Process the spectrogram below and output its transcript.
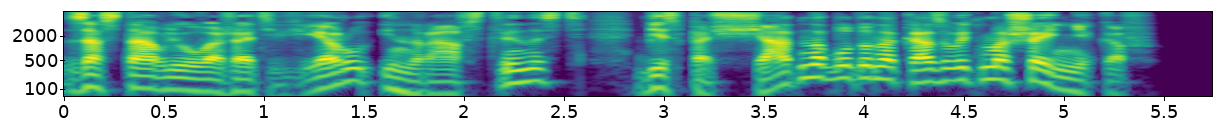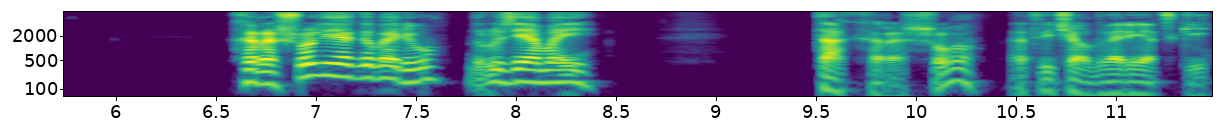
заставлю уважать веру и нравственность, беспощадно буду наказывать мошенников. Хорошо ли я говорю, друзья мои? Так хорошо, отвечал дворецкий,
